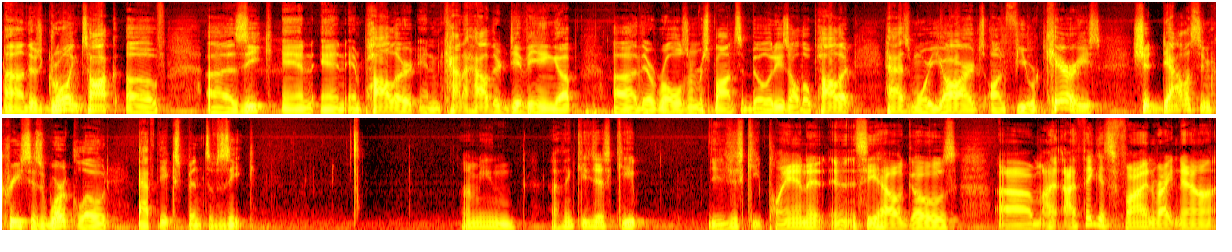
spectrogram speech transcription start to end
Uh, there's growing talk of uh, Zeke and, and, and Pollard and kind of how they're divvying up uh, their roles and responsibilities. Although Pollard has more yards on fewer carries, should Dallas increase his workload at the expense of Zeke? I mean, I think you just keep you just keep playing it and see how it goes. Um, I, I think it's fine right now,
